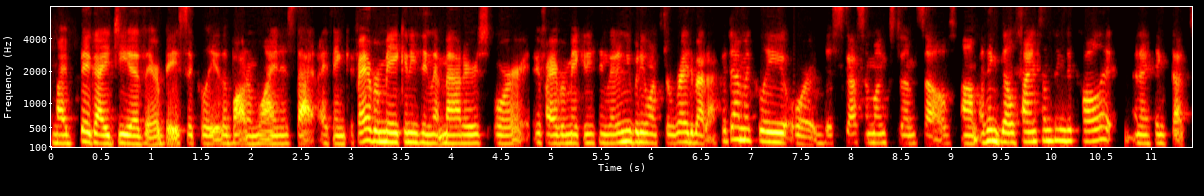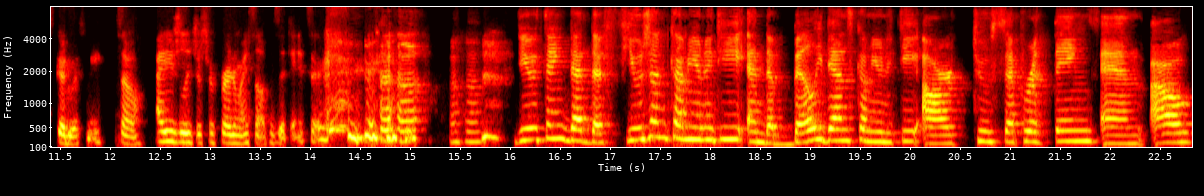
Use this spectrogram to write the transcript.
my big idea there basically, the bottom line is that I think if I ever make anything that matters, or if I ever make anything that anybody wants to write about academically or discuss amongst themselves, um, I think they'll find something to call it. And I think that's good with me. So, I usually just refer to myself as a dancer. uh-huh. Uh-huh. Do you think that the fusion community and the belly dance community are two separate things? And how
